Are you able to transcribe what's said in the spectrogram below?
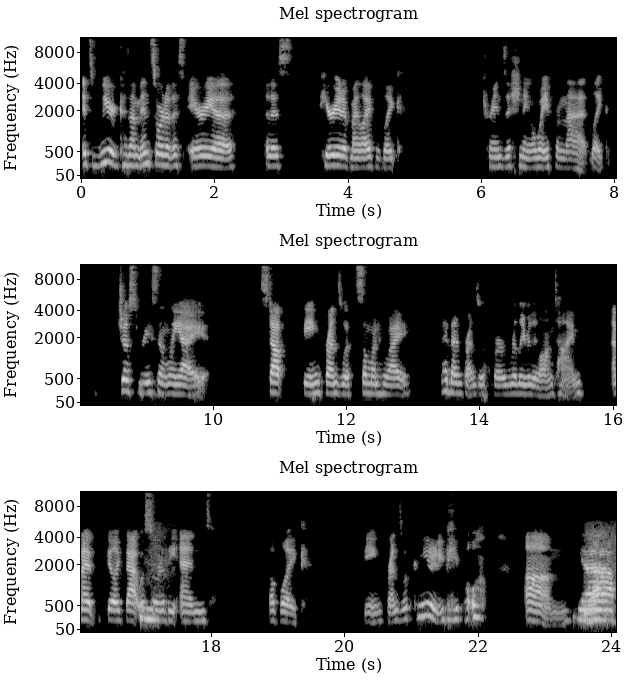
it's weird because I'm in sort of this area, this period of my life of like transitioning away from that. Like, just recently, I stopped being friends with someone who I had been friends with for a really really long time, and I feel like that was Mhm. sort of the end of like being friends with community people. Um, yeah.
